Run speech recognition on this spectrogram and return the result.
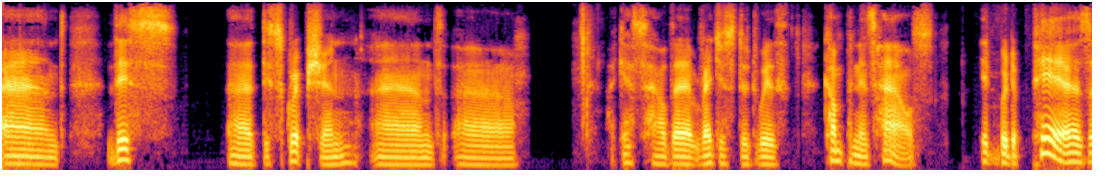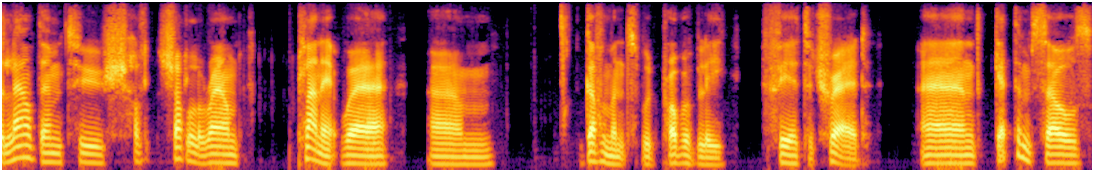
And this uh, description and uh, guess how they're registered with Companies House, it would appear has allowed them to shuttle around planet where um, governments would probably fear to tread and get themselves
